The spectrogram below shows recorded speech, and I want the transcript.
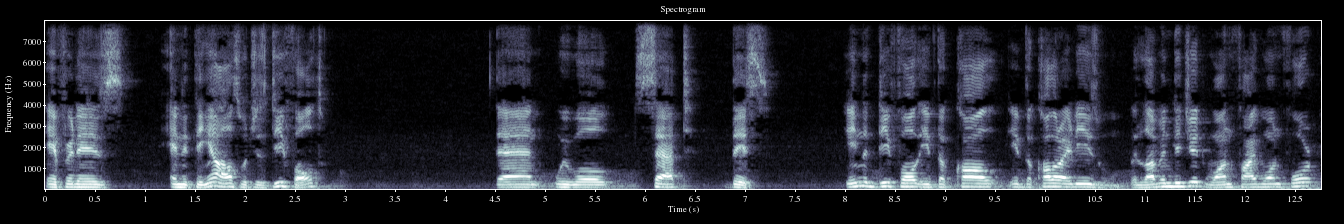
If it is anything else, which is default, then we will set this. In the default, if the call if the caller ID is 11 digit 1514,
